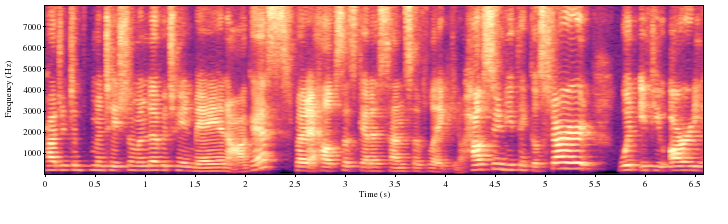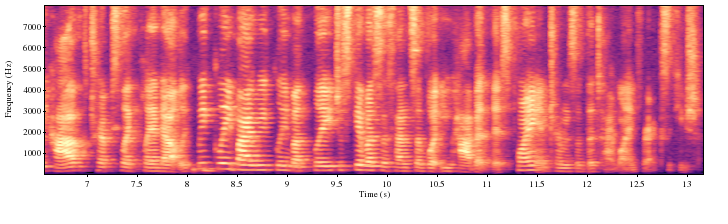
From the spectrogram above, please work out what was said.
project implementation window between May and August, but it helps us get a sense of like, you know, how soon do you think you'll start? What if you already have trips like planned out like weekly, bi-weekly, monthly, just give us a sense of what you have at this point in terms of the timeline for execution.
